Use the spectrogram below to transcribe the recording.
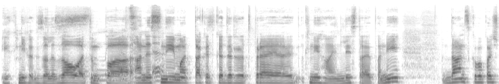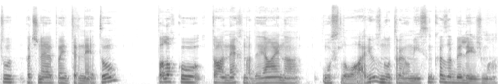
jih nekako zalezavati in pa ne snimati, takrat, kadar odpreje knjiga in listaje pa ni. Dansko pa pač tu počnejo po internetu, pa lahko ta nehna dejanja v slovarju znotraj umisnika zabeležimo.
